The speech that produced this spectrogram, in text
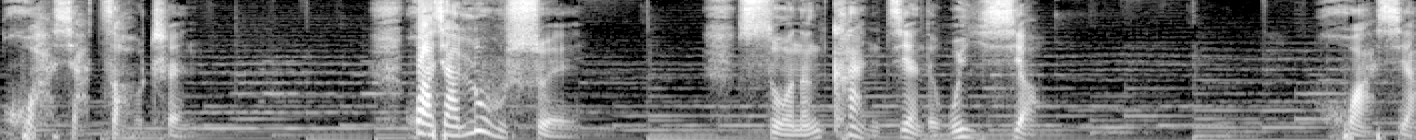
画下早晨。画下露水所能看见的微笑，画下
